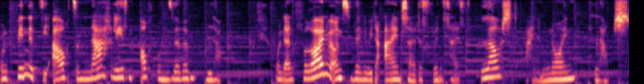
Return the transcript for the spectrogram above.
und findet sie auch zum Nachlesen auf unserem Blog. Und dann freuen wir uns, wenn du wieder einschaltest, wenn es heißt, lauscht einem neuen Plausch.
